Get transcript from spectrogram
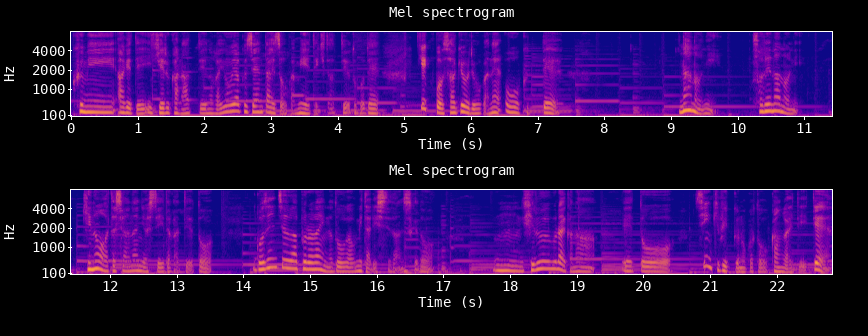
組み上げていけるかなっていうのがようやく全体像が見えてきたっていうとこで結構作業量がね多くってなのにそれなのに昨日私は何をしていたかっていうと午前中はプロラインの動画を見たりしてたんですけどうん、昼ぐらいかな、えっ、ー、と、シンキフィックのことを考えていて、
